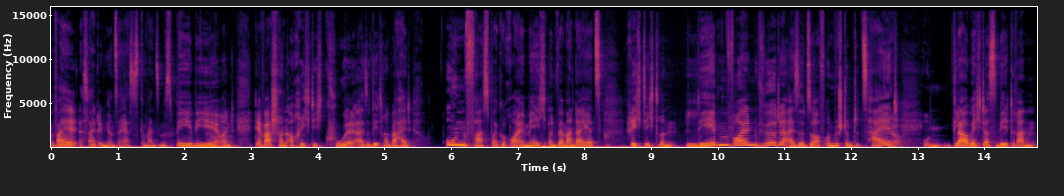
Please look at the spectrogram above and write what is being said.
Weil das war halt irgendwie unser erstes gemeinsames Baby Ja. und der war schon auch richtig cool. Also Vetran war halt unfassbar geräumig und wenn man da jetzt richtig drin leben wollen würde, also so auf unbestimmte Zeit, ja. Glaube ich, dass Vetran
